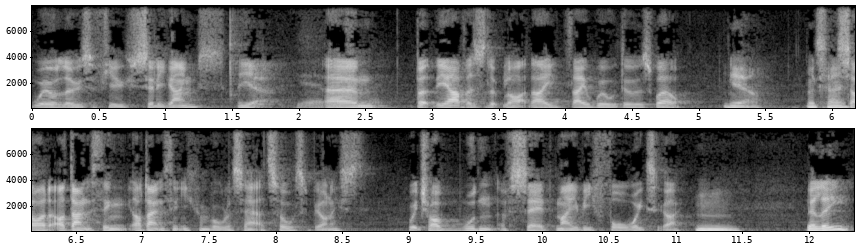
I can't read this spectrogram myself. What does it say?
we'll lose a few silly games, Yeah. Yeah, um, but the others look like they, they will do as well. Yeah. Okay. So I, I don't think I don't think you can rule us out at all, to be honest. Which I wouldn't have said maybe four weeks ago. Mm. Billy?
